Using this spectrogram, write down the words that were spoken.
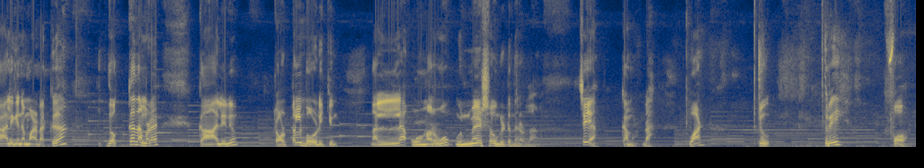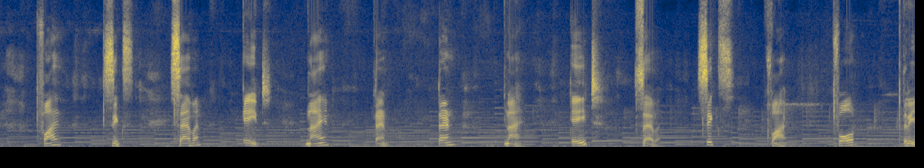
കാലിങ്ങനെ മടക്കുക. ഇതൊക്കെ നമ്മുടെ കാലിനും ടോട്ടൽ ബോഡിക്കും നല്ല ഉണർവും ഉന്മേഷവും കിട്ടുന്നതിനുള്ളതാണ്. ചെയ്യാം. കമ ഡാ. One two three four five six seven eight nine ten ten nine eight seven six five four three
